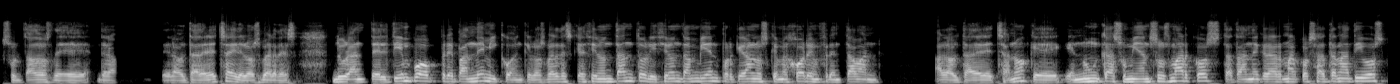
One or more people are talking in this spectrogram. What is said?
resultados de, la, ultraderecha y de los verdes. Durante el tiempo prepandémico en que los verdes crecieron tanto, lo hicieron también porque eran los que mejor enfrentaban a la ultraderecha, ¿no? que nunca asumían sus marcos, trataban de crear marcos alternativos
